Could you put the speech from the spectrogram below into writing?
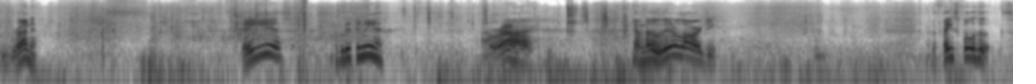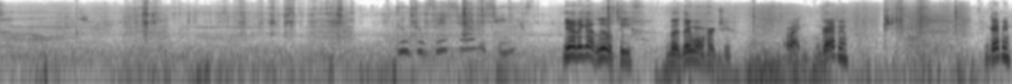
He's running. There he is. Let's lift him in. All right. Got another little largie. Got a face full of hooks. Do fish have teeth? Yeah, they got little teeth, but they won't hurt you. All right, grab him. Grab him.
